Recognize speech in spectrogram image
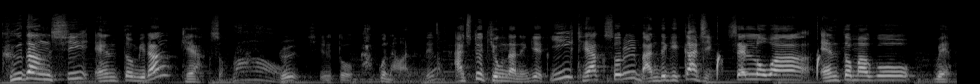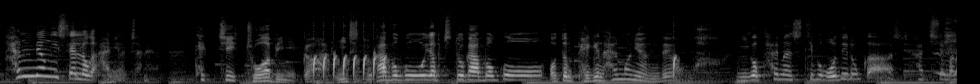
그 당시 Anthem이랑 계약서를 또 갖고 나왔는데요. 아직도 기억나는 게 이 계약서를 만들기까지 seller와 Anthem하고 왜 한 명이 seller가 아니었잖아요. 택지 조합이니까 이 집도 가보고 옆 집도 가보고 어떤 백인 할머니였는데요. 와, 이거 팔면 스티브 어디로 가? 같이 막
